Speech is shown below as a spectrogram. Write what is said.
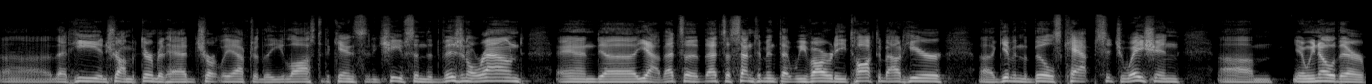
uh, that he and Sean McDermott had shortly after the loss to the Kansas City Chiefs in the divisional round. And uh, yeah, that's a that's a sentiment that we've already talked about here, uh, given the Bills cap situation. Um, you know, we know they're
